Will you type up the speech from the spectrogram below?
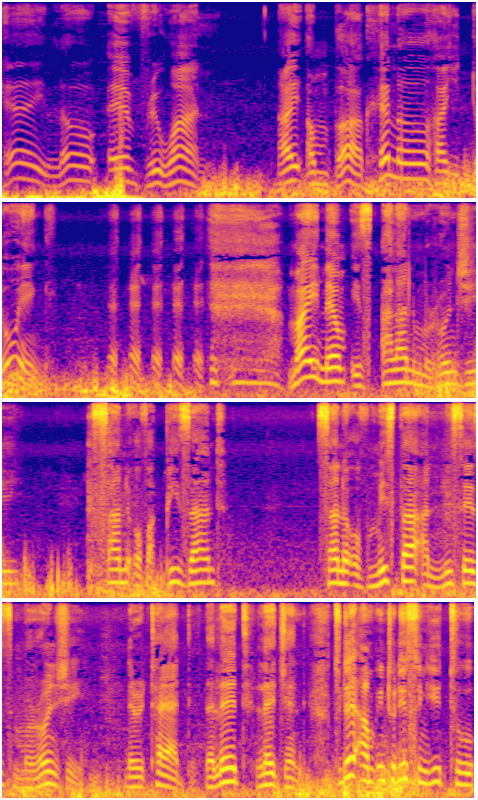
Hello everyone. I am back. Hello, how you doing? My name is Alan Murungi, son of a peasant, son of Mr. and Mrs. Murungi, the retired, the late legend. Today I'm introducing you to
